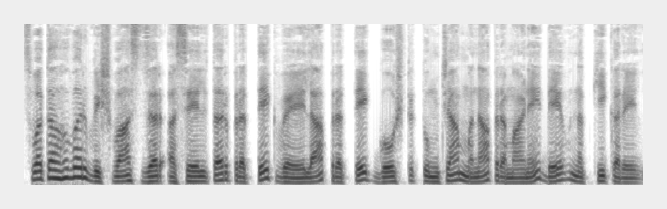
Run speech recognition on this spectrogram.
स्वतःवर विश्वास जर असेल तर प्रत्येक वेळेला प्रत्येक गोष्ट तुमच्या मनाप्रमाणे देव नक्की करेल.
